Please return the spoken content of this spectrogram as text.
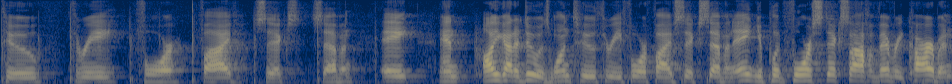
two, three, four, five, six, seven, eight. And all you got to do is one, two, three, four, five, six, seven, eight. And you put four sticks off of every carbon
